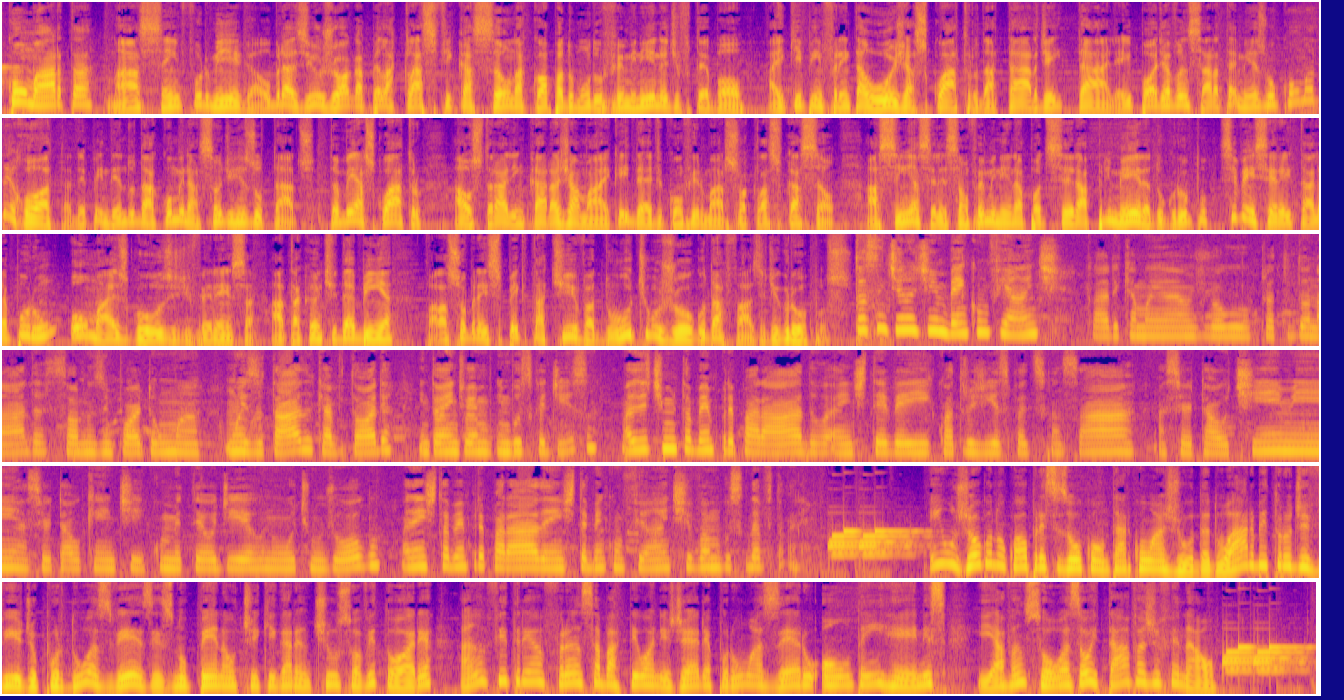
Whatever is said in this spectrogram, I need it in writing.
com Marta, mas sem Formiga. O Brasil joga pela classificação na Copa do Mundo Feminina de Futebol. A equipe enfrenta hoje às quatro da tarde a Itália e pode avançar até mesmo com uma derrota, dependendo da combinação de resultados. Também às quatro, a Austrália encara a Jamaica e deve confirmar sua classificação. Assim, a seleção feminina pode ser a primeira do grupo se vencer a Itália por um ou mais gols de diferença. A atacante Debinha fala sobre a expectativa do último jogo da fase de grupos. Estou sentindo o time bem confiante. Claro que amanhã é um jogo para tudo ou nada, só nos importa uma, um resultado, que é a vitória. Então a gente vai em busca disso. Mas o time está bem preparado, a gente teve aí quatro dias para descansar, acertar o time, acertar o que a gente cometeu de erro no último jogo. Mas a gente está bem preparado, a gente está bem confiante e vamos em busca da vitória. Em um jogo no qual precisou contar com a ajuda do árbitro de vídeo por duas vezes no pênalti que garantiu sua vitória, a anfitriã França bateu a Nigéria por 1 a 0 ontem em Rennes e avançou às oitavas de final.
